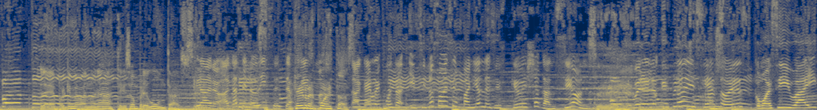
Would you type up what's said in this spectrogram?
patas. la de ¿Por qué me abandonaste? Que son preguntas. Claro, acá te lo dice. te Acá hay respuestas. Acá hay respuestas. Y si no sabes español, decís, qué bella canción. Sí. Pero lo que está diciendo es, como decía Ibai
